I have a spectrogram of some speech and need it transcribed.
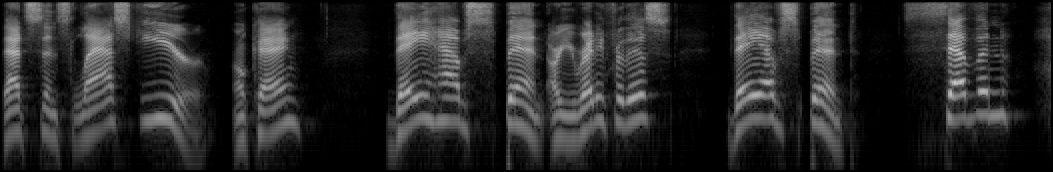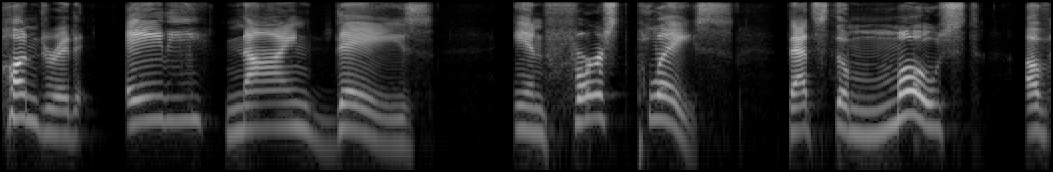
That's since last year, okay? They have spent, are you ready for this? They have spent 789 days in first place. That's the most of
